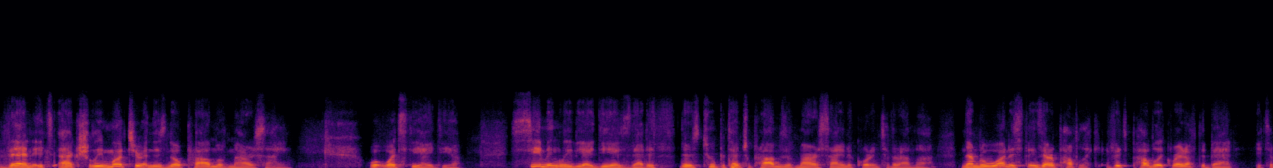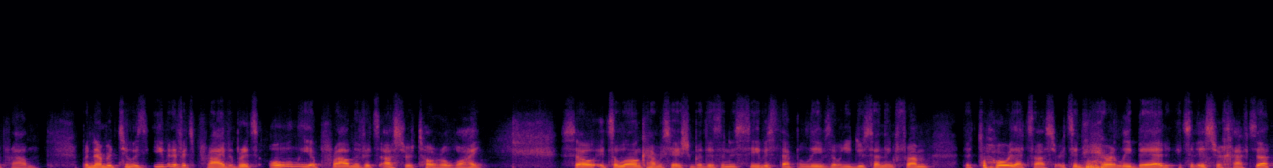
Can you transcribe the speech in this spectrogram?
then it's actually mutter and there's no problem of Marasayin. What's the idea? Seemingly, the idea is that if there's two potential problems of Marasayan according to the Rama. Number one is things that are public. If it's public right off the bat, it's a problem. But number two is even if it's private, but it's only a problem if it's us or Torah. Why? So it's a long conversation, but there's an Asivis that believes that when you do something from the Torah that's Usher, it's inherently bad. It's an Isser Chefza.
